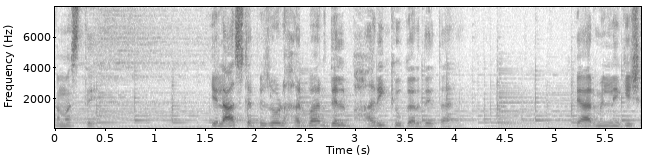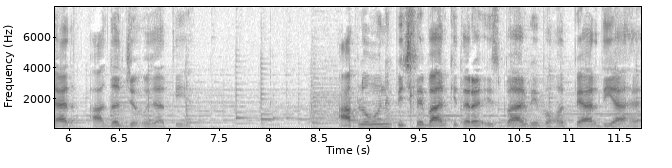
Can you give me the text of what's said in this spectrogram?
नमस्ते। ये लास्ट एपिसोड हर बार दिल भारी क्यों कर देता है? प्यार मिलने की शायद आदत जो हो जाती है। आप लोगों ने पिछले बार की तरह इस बार भी बहुत प्यार दिया है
